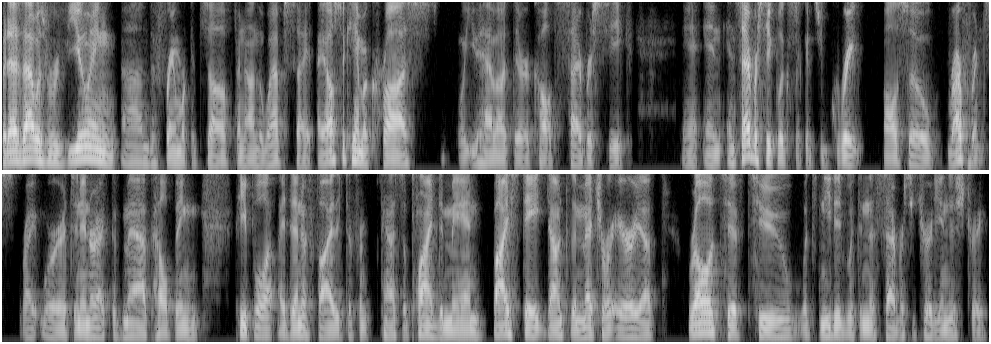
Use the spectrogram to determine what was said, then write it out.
But as I was reviewing um, the framework itself and on the website, I also came across what you have out there called CyberSeek. And, and, and CyberSeek looks like it's a great also reference, right? Where it's an interactive map helping people identify the different kind of supply and demand by state down to the metro area relative to what's needed within the cybersecurity industry.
